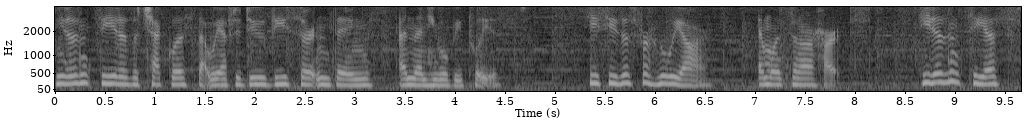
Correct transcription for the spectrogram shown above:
He doesn't see it as a checklist that we have to do these certain things and then He will be pleased. He sees us for who we are and what's in our hearts. He doesn't see us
